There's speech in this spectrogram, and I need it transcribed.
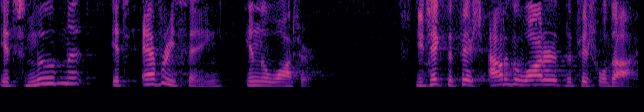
its movement, its everything in the water. You take the fish out of the water, the fish will die.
